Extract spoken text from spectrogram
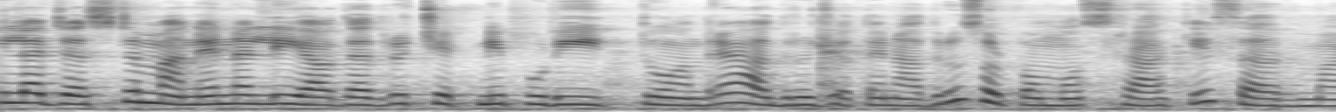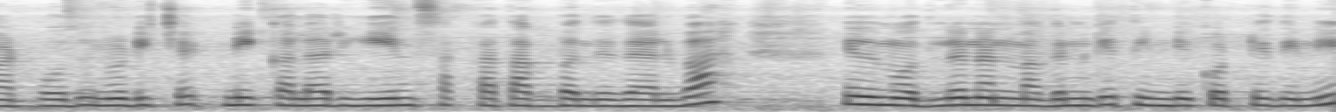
ಇಲ್ಲ ಜಸ್ಟ್ ಮನೆಯಲ್ಲಿ ಯಾವುದಾದ್ರೂ ಚಟ್ನಿ ಪುಡಿ ಇತ್ತು ಅಂದರೆ ಅದ್ರ ಜೊತೆನಾದರೂ ಸ್ವಲ್ಪ ಮೊಸರು ಹಾಕಿ ಸರ್ವ್ ಮಾಡ್ಬೋದು. ನೋಡಿ, ಚಟ್ನಿ ಕಲರ್ ಏನು ಸಖತ್ತಾಗಿ ಬಂದಿದೆ ಅಲ್ವಾ? ಇಲ್ಲಿ ಮೊದಲು ನನ್ನ ಮಗನಿಗೆ ತಿಂಡಿ ಕೊಟ್ಟಿದ್ದೀನಿ.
